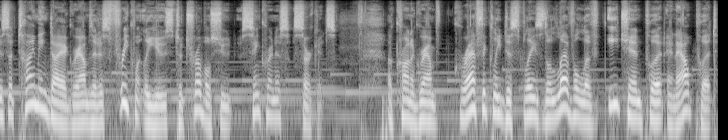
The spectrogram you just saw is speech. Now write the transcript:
is a timing diagram that is frequently used to troubleshoot synchronous circuits. A chronogram graphically displays the level of each input and output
